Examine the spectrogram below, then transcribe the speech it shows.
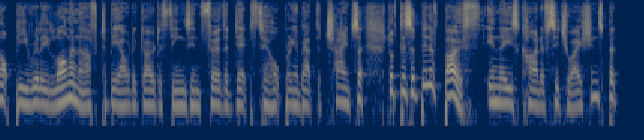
not be really long enough to be able to go to things in further depth to help bring about the change. So, look, there's a bit of both in these kind of situations, but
